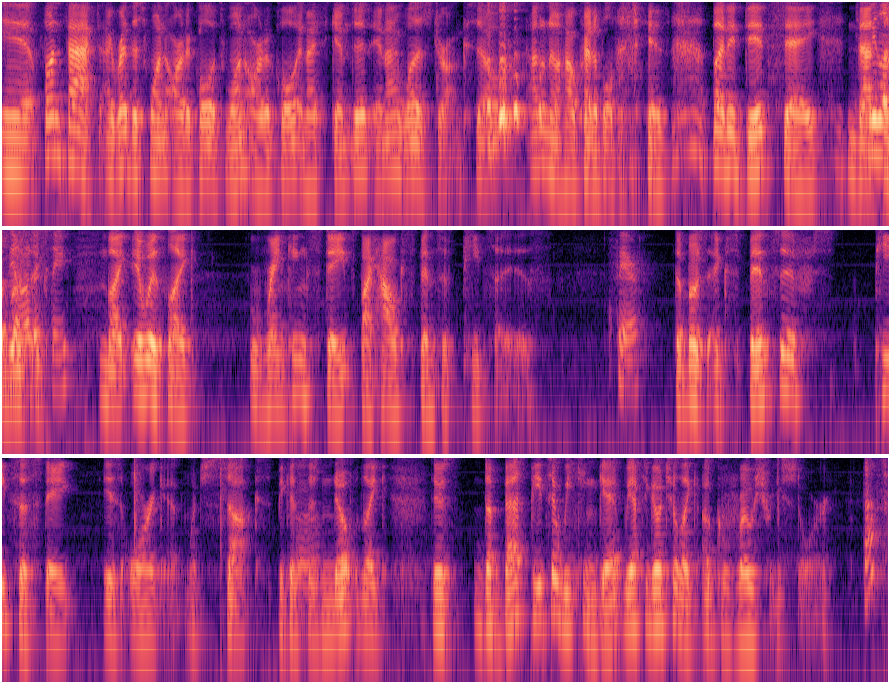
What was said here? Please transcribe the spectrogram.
uh, fun fact, I read this one article. It's one article, and I skimmed it, and I was drunk. So I don't know how credible this is, but it did say that We the most ex- like it was like ranking states by how expensive pizza is. Fair. The most expensive pizza state is Oregon, which sucks because there's no like. There's the best pizza we can get. We have to go to like a grocery store. That's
